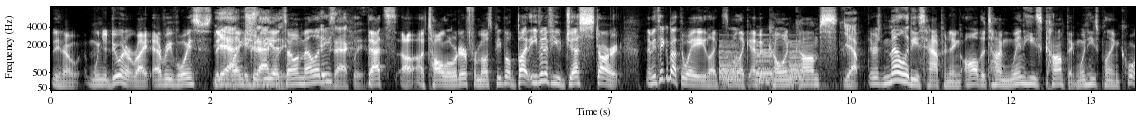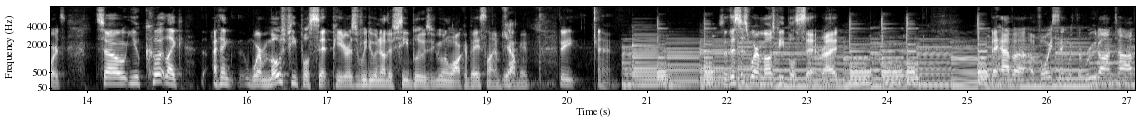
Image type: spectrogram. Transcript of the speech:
you know when you're doing it right every voice that you're Yeah, playing should exactly. be its own melody Exactly. that's a, a tall order for most people but even if you just start i mean think about the way like someone like emmett cohen comps Yep. there's melodies happening all the time when he's comping when he's playing chords so you could like i think where most people sit peter is if we do another c blues if you want to walk a bass line for Yep. me three eh. so this is where most people sit right they have a, a voicing with the root on top.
